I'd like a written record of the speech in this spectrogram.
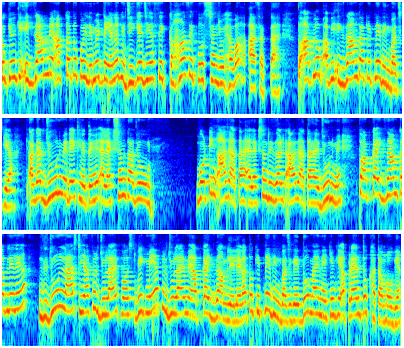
तो क्योंकि एग्ज़ाम में आपका तो कोई लिमिट नहीं है ना कि जीके जीएस से कहाँ से क्वेश्चन जो है वह आ सकता है। तो आप लोग अभी एग्ज़ाम का कितने दिन बच गया? अगर जून में देख लेते हैं इलेक्शन का जो वोटिंग आ जाता है इलेक्शन रिज़ल्ट आ जाता है जून में तो आपका एग्ज़ाम कब ले लेगा? जून लास्ट या फिर जुलाई फ़र्स्ट वीक में या फिर जुलाई में आपका एग्ज़ाम ले लेगा? तो कितने दिन बच गए? दो महीने, क्योंकि अप्रैल तो खत्म हो गया।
